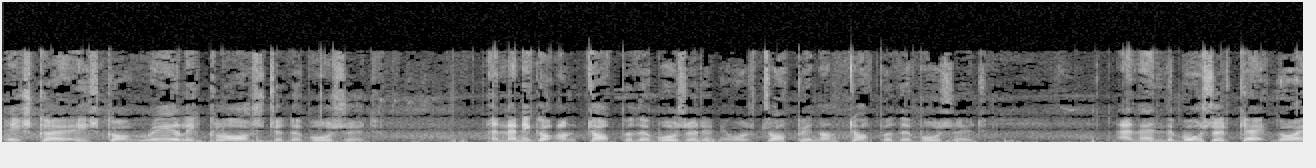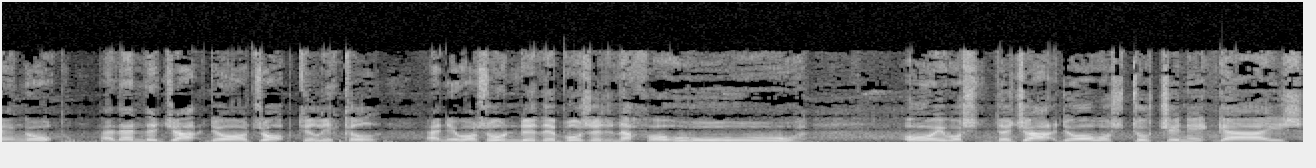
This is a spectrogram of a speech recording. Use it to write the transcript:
it's got, it's got really close to the buzzard. And then he got on top of the buzzard and he was dropping on top of the buzzard. And then the buzzard kept going up. And then the jackdaw dropped a little and he was under the buzzard and I thought ooh. Oh he was the jackdaw was touching it guys.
